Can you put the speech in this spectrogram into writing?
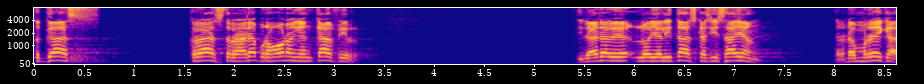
Tegas, keras terhadap orang-orang yang kafir. Tidak ada loyalitas kasih sayang terhadap mereka.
